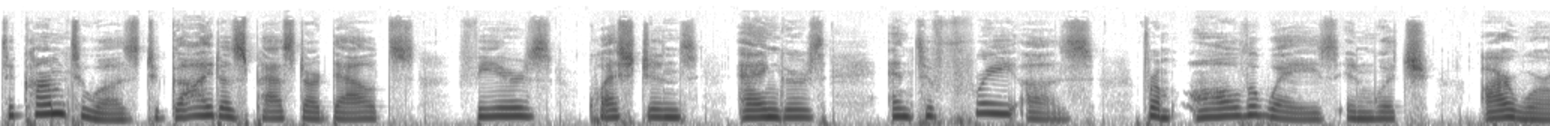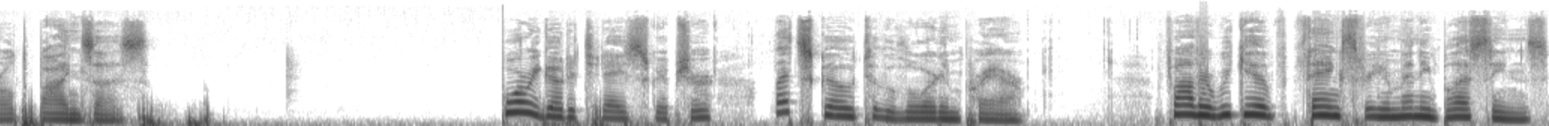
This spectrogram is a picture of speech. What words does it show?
to come to us, to guide us past our doubts, fears, questions, angers, and to free us from all the ways in which our world binds us. Before we go to today's scripture, let's go to the Lord in prayer. Father, we give thanks for your many blessings.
